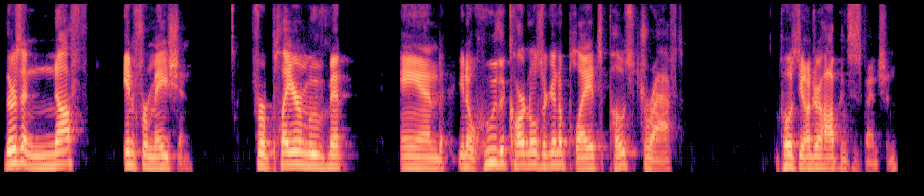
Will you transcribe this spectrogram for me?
there's enough information for player movement and, you know, who the Cardinals are going to play. It's post draft, post DeAndre Hopkins suspension,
